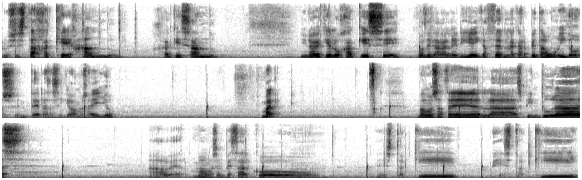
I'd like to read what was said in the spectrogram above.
los está hackeando. Hackeando. Y una vez que lo hackeese, pues de la galería hay que hacer la carpeta 1 y 2 enteras. Así que vamos a ello. Vale. Vamos a hacer las pinturas. A ver, vamos a empezar con esto aquí, esto aquí,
